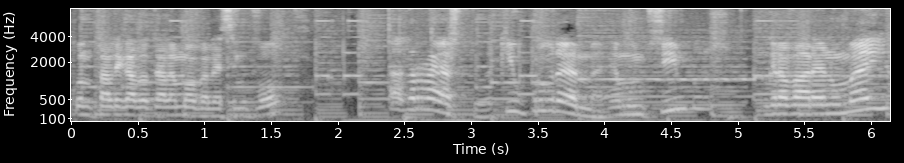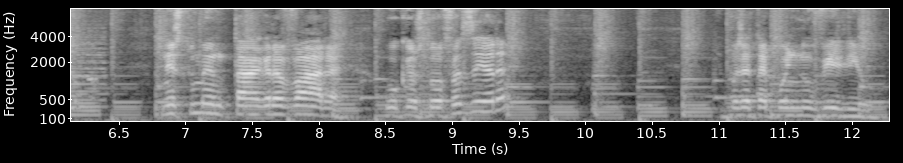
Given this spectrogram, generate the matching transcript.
quando está ligado ao telemóvel é 5 volts. Ah, de resto, aqui o programa é muito simples, gravar é no meio, neste momento está a gravar o que eu estou a fazer. Depois até ponho no vídeo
